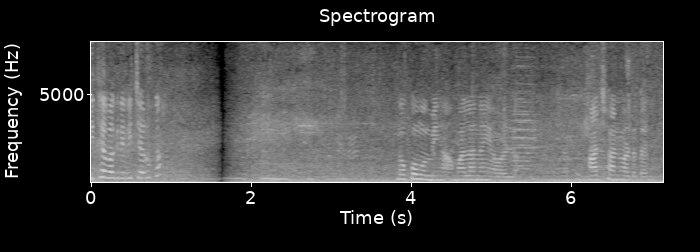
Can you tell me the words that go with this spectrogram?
इथे वगैरे विचारू का? नको मम्मी हा मला नाही आवडला. हा छान वाटत आहे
